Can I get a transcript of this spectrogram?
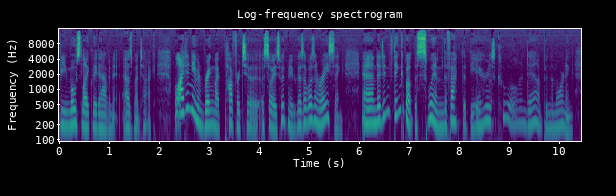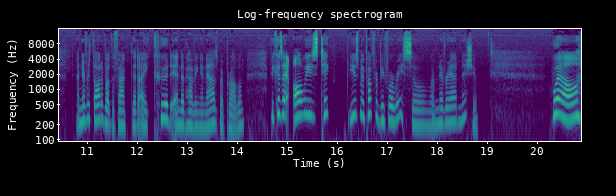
be most likely to have an asthma attack. Well, I didn't even bring my puffer to Osoyoos with me because I wasn't racing. And I didn't think about the swim, the fact that the air is cool and damp in the morning. I never thought about the fact that I could end up having an asthma problem because I always take use my puffer before a race, so I've never had an issue. Well,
